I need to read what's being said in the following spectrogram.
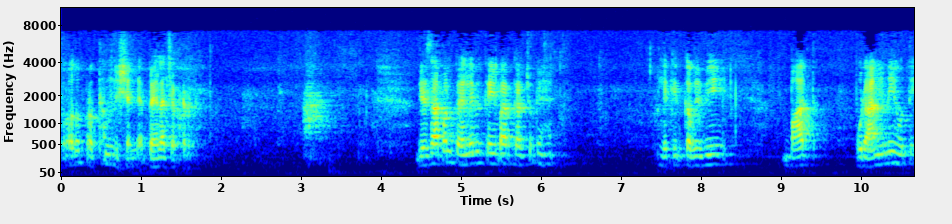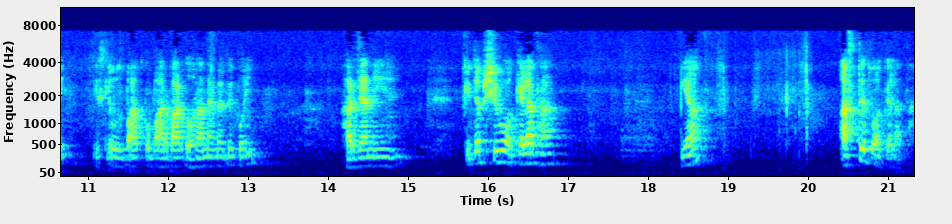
तो, तो प्रथम निश्चय पहला चैप्टर जैसा अपन पहले भी कई बार कर चुके हैं लेकिन कभी भी बात पुरानी नहीं होती इसलिए उस बात को बार बार दोहराने में भी कोई हर्जा नहीं है कि जब शिव अकेला था या अस्तित्व अकेला था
